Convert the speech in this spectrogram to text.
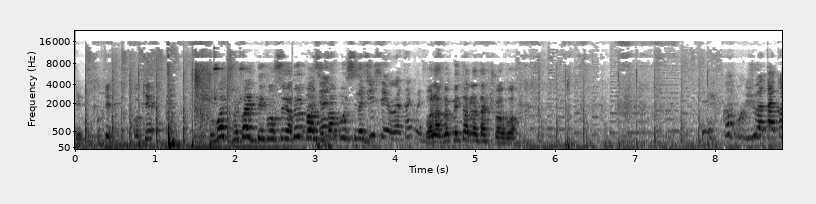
Ok, ok, ok. Tu vois, tu peux pas être défenseur. Tu peux pas, c'est pas possible. Vas-y, c'est une attaque, vas-y. Voilà, mets-toi en attaque, tu vas voir. Attaquant.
